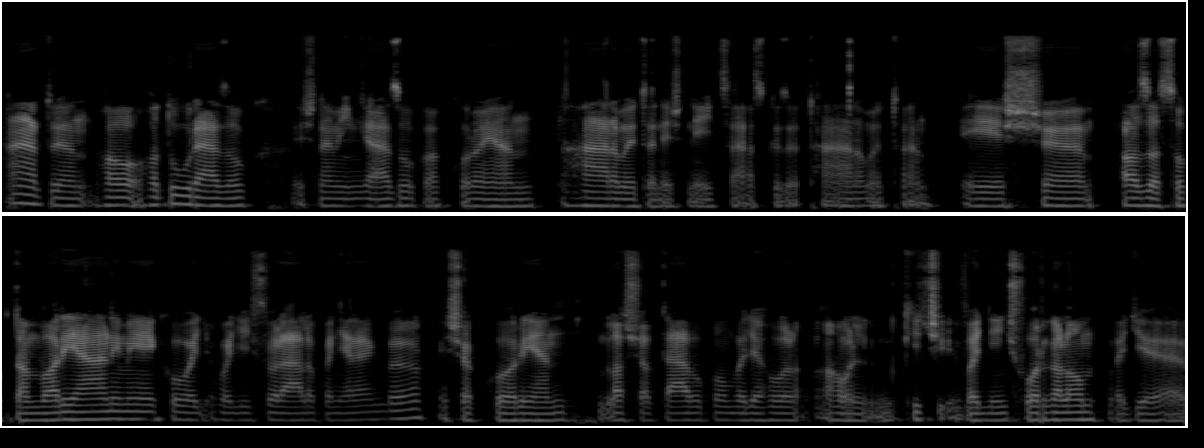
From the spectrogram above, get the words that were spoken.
Hát olyan, ha, ha túrázok és nem ingázok, akkor olyan 350 és 400 között 350. És azzal szoktam variálni még, hogy, hogy így fölállok a nyerekből, és akkor ilyen lassabb távokon, vagy ahol, ahol kicsi, vagy nincs forgalom, vagy uh,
